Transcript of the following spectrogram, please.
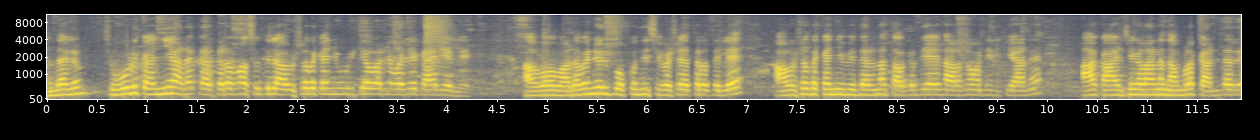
എന്തായാലും ചൂട് കഞ്ഞിയാണ്. കർക്കിടക മാസത്തിൽ ഔഷധ കഞ്ഞി കുടിക്കുക പറഞ്ഞ വലിയ കാര്യമല്ലേ? അപ്പോൾ വടവന്നൂർ പൊക്കുന്നി ശിവക്ഷേത്രത്തിലെ ഔഷധക്കഞ്ഞി വിതരണം തകൃതിയായി നടന്നുകൊണ്ടിരിക്കുകയാണ്. ആ കാഴ്ചകളാണ് നമ്മൾ കണ്ടത്.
